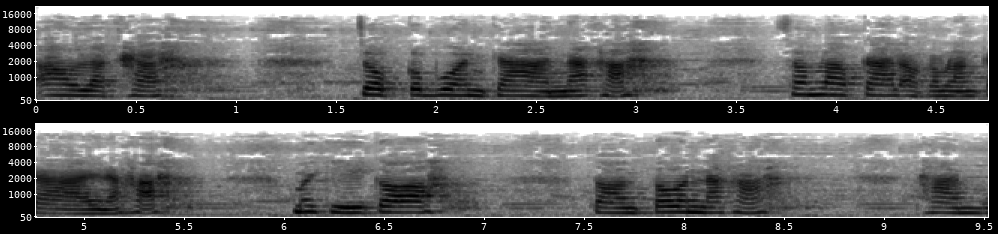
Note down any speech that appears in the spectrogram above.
เอาละค่ะ จบกระบวนการนะคะสำหรับการออกกำลังกายนะคะ เมื่อกี้ก็ตอนต้นนะคะ ทานโบ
